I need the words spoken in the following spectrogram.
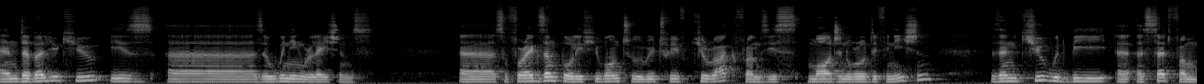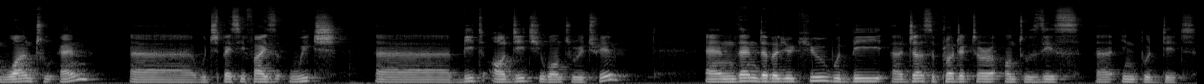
and WQ is uh, the winning relations. Uh, so for example, if you want to retrieve QRAC from this more general definition, then Q would be a, a set from 1 to n, uh, which specifies which uh, bit or dit you want to retrieve. And then WQ would be uh, just a projector onto this uh, input dit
